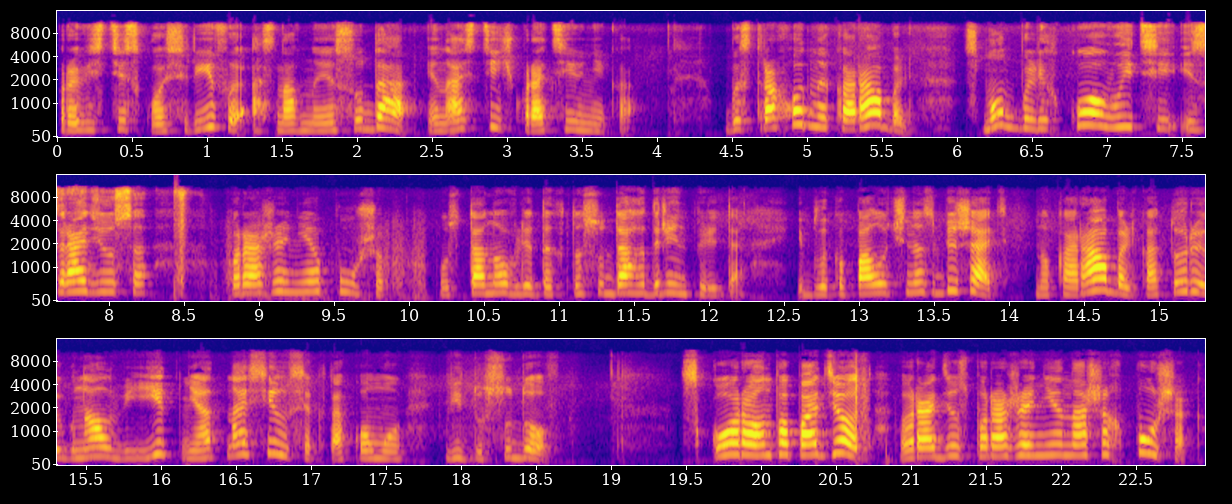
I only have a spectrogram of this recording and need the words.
провести сквозь рифы основные суда и настичь противника. Быстроходный корабль смог бы легко выйти из радиуса поражения пушек, установленных на судах Дринпельда, и благополучно сбежать, но корабль, который угнал Виит, не относился к такому виду судов. Скоро он попадет в радиус поражения наших пушек.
